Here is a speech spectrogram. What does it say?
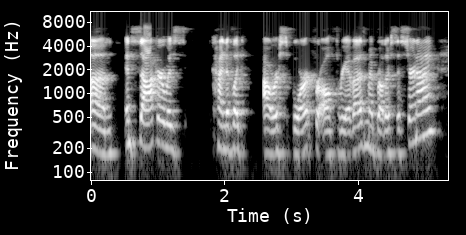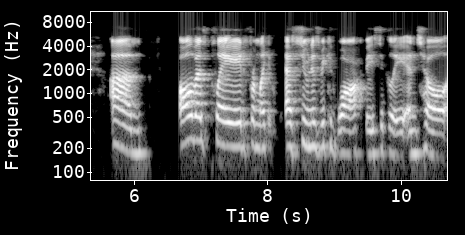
Um, and soccer was kind of like our sport for all three of us, my brother, sister, and I. Um, all of us played from like as soon as we could walk, basically, until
